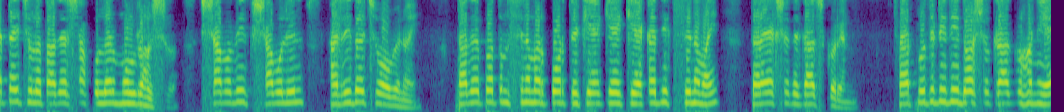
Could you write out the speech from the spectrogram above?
এটাই ছিল তাদের সাফল্যের মূল রহস্য, স্বাভাবিক, সাবলীল আর হৃদয় ছোঁয়া অভিনয়। তাদের প্রথম সিনেমার পর থেকে একে একে একাধিক সিনেমায় তারা একসাথে কাজ করেন। আর প্রতিটিতেই দর্শকরা আগ্রহ নিয়ে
